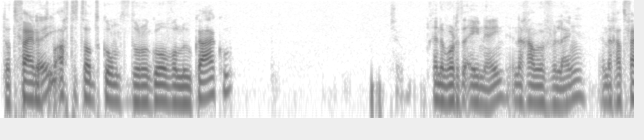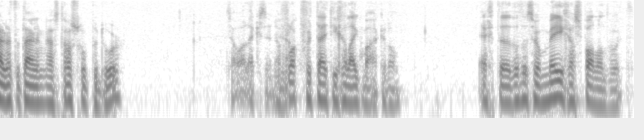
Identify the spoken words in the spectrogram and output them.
Dat Feyenoord Oké. op achterstand komt door een goal van Lukaku. Zo. En dan wordt het 1-1. En dan gaan we verlengen. En dan gaat Feyenoord uiteindelijk naar strafschoppen door. het zou wel lekker zijn. Dan vlak voor tijd die gelijk maken dan. Echt eh, dat het zo mega spannend wordt.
